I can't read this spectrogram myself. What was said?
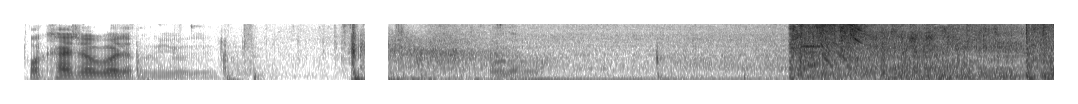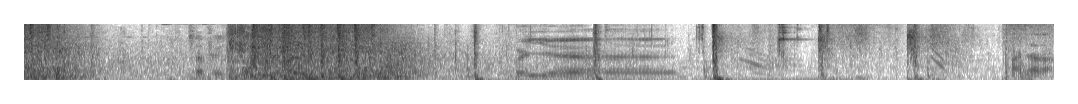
我开车过去可，能有人。好了，这边可以，打下了，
